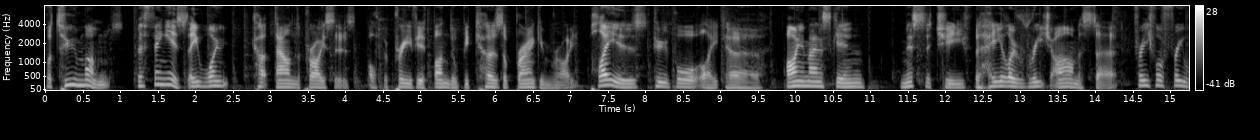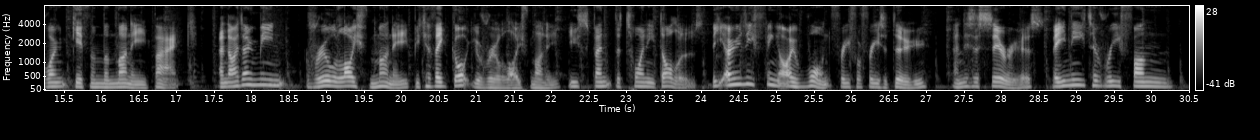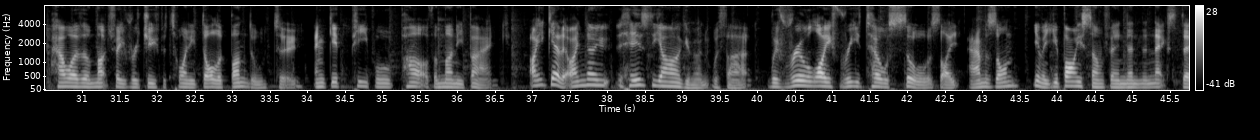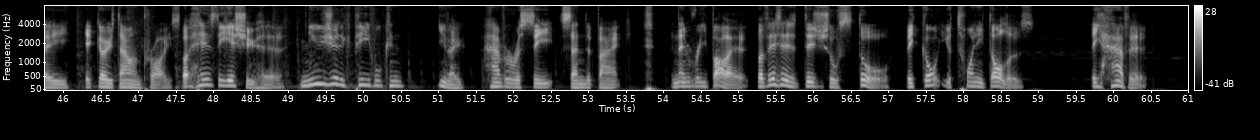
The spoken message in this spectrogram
for two months. The thing is, they won't cut down the prices of the previous bundle because of bragging right. Players who bought like uh, Iron Man skin, Mr. Chief, the Halo Reach armor set, 343 won't give them the money back. And I don't mean real life money because they got your real life money. You spent the $20. The only thing I want 343 to do, and this is serious, they need to refund however much they reduce the $20 bundle to and give people part of the money back. I get it. I know. Here's the argument with that. With real life retail stores like Amazon, you know, you buy something and the next day it goes down in price. But here's the issue here. Usually people can, you know, have a receipt, send it back, and then rebuy it. But this is a digital store. They got your $20. They have it.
